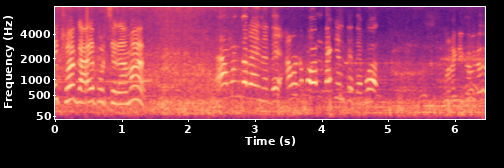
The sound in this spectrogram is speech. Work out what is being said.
এই ছোঁয়া গায়ে পড়ছে রে আমার। এমন করাই না দে আমাকে বলটা খেলতে দে বল। মানে কি খাবি রে?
